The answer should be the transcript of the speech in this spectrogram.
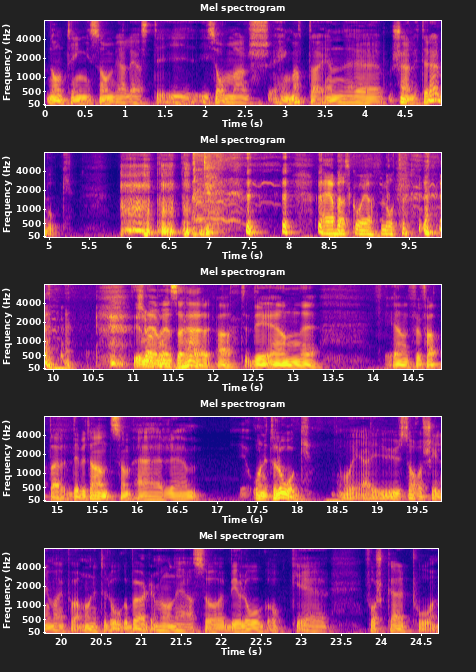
någonting som jag läste i, i sommarens hängmatta, en eh, skönlitterär bok. Nej, jag bara skojar, förlåt. det är nämligen så här att det är en eh, en författardebutant som är eh, ornitolog. Och I USA skiljer man ju på ornitolog och birder, men hon är alltså biolog och eh, forskar på,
